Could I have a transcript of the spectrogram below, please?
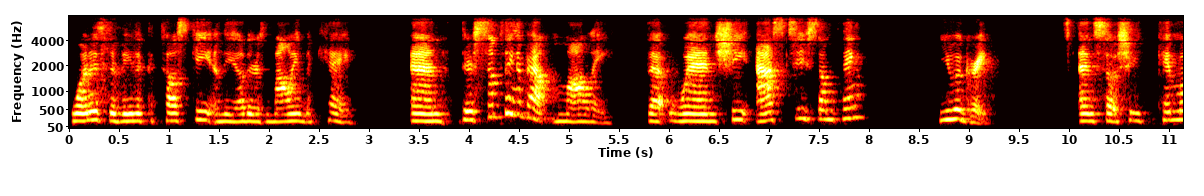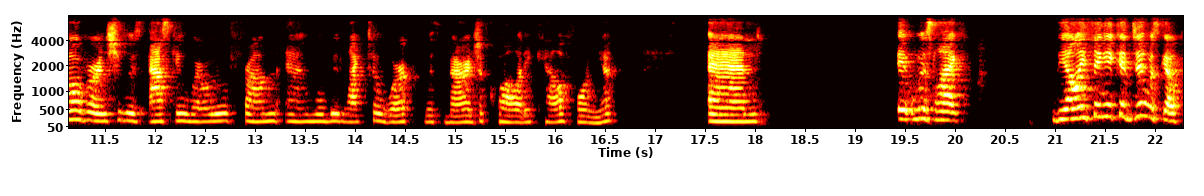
One is Davina Kotulski and the other is Molly McKay. And there's something about Molly that when she asks you something, you agree. And so she came over and she was asking where we were from and would we like to work with Marriage Equality California. And it was like the only thing you could do was go,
